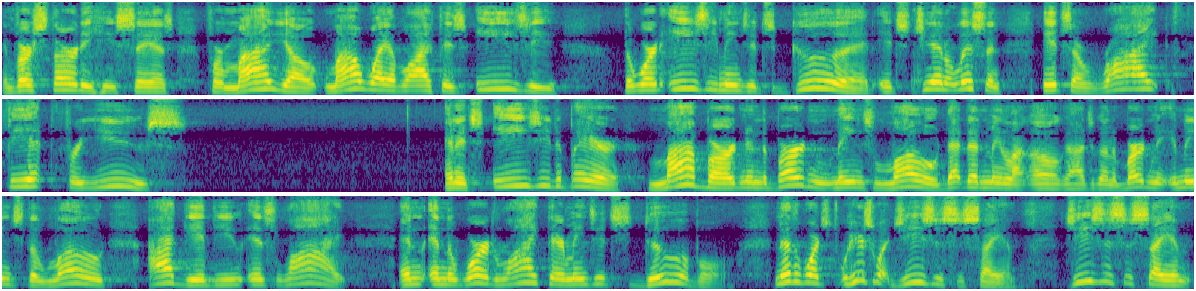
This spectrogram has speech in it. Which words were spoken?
In verse 30, he says, For my yoke, my way of life is easy. The word easy means it's good, it's gentle. Listen, it's a right fit for use. and it's easy to bear. My burden, and the burden means load. That doesn't mean like, oh, God's going to burden me. It means the load I give you is light. And, and the word light there means it's doable. In other words, here's what Jesus is saying Jesus is saying,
